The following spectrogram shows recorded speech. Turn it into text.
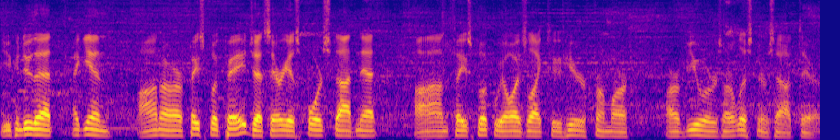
You can do that again on our Facebook page. That's areasports.net on Facebook. We always like to hear from our, our viewers, our listeners out there.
